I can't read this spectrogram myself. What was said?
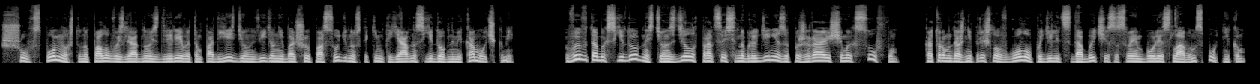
Шу вспомнил, что на полу возле одной из дверей в этом подъезде он видел небольшую посудину с какими-то явно съедобными комочками. Вывод об их съедобности он сделал в процессе наблюдения за пожирающим их суффом, которому даже не пришло в голову поделиться добычей со своим более слабым спутником.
